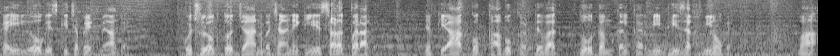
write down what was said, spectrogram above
कई लोग इसकी चपेट में आ गए। कुछ लोग तो जान बचाने के लिए सड़क पर आ गए जबकि आग को काबू करते वक्त दो दमकल कर्मी भी जख्मी हो गए। वहाँ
